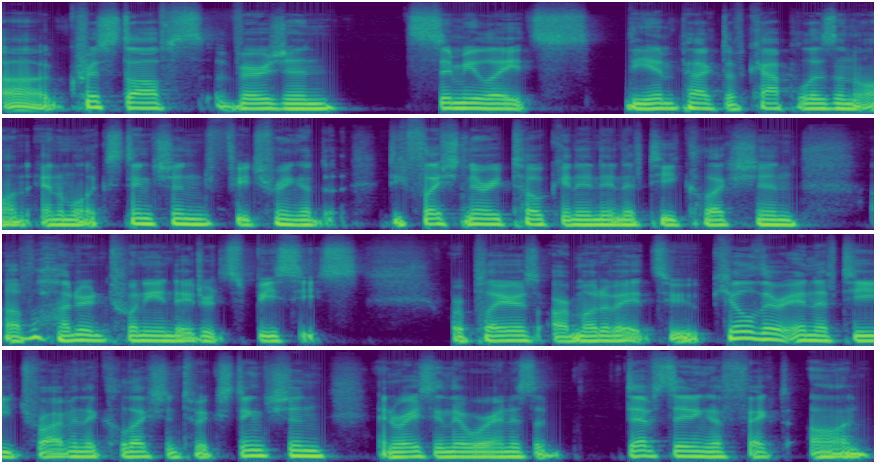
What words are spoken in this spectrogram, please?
uh, Christoph's version simulates the impact of capitalism on animal extinction, featuring a deflationary token and NFT collection of 120 endangered species, where players are motivated to kill their NFT, driving the collection to extinction and raising their awareness of devastating effect on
